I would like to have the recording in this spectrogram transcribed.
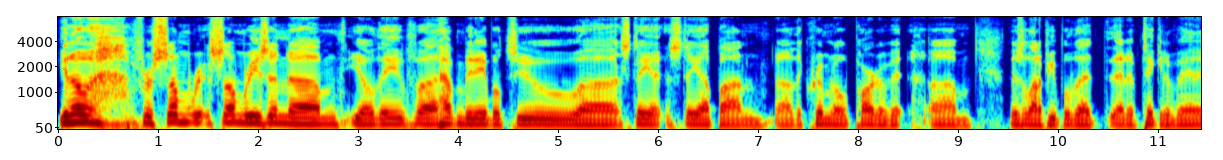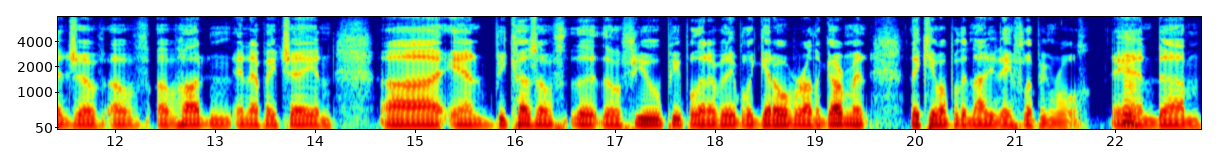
You know, for some re- some reason, um, you know, they've uh, haven't been able to uh, stay stay up on uh, the criminal part of it. Um, there's a lot of people that, that have taken advantage of, of, of HUD and, and FHA, and uh, and because of the, the few people that have been able to get over on the government, they came up with a 90 day flipping rule. And um,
